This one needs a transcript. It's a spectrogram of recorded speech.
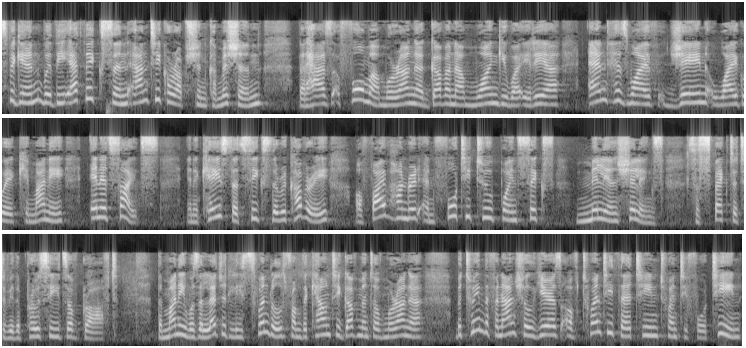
Let's begin with the Ethics and Anti-Corruption Commission that has former Murang'a Governor Mwangi wa Iria and his wife Jane Waigwe Kimani in its sights in a case that seeks the recovery of 542.6 million shillings suspected to be the proceeds of graft. The money was allegedly swindled from the county government of Murang'a between the financial years of 2013-2014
